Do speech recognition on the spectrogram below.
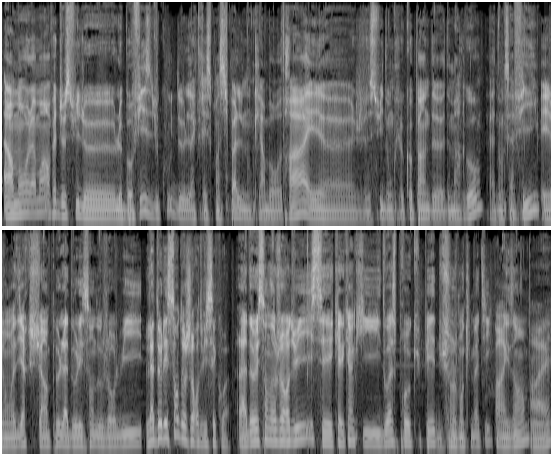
Alors mon rôle à moi, en fait, je suis le, le beau-fils du coup de l'actrice principale, donc Claire Borotra, et euh, je suis donc le copain de, de Margot, euh, donc sa fille. Et on va dire que je suis un peu l'adolescent d'aujourd'hui. L'adolescent d'aujourd'hui, c'est quoi? L'adolescent d'aujourd'hui, c'est quelqu'un qui doit se préoccuper du changement climatique, par exemple. Ouais.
